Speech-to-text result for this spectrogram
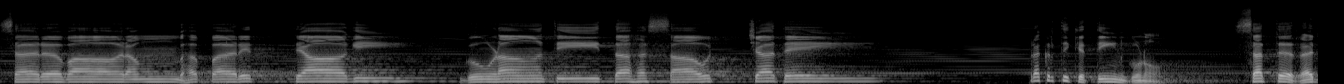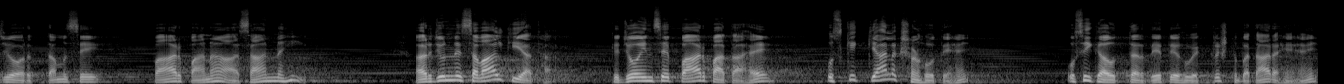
सर्वारंभ परित्यागी गुणातीतः सौच्यते प्रकृति के तीन गुणों सत रज और तम से पार पाना आसान नहीं। अर्जुन ने सवाल किया था कि जो इनसे पार पाता है, उसके क्या लक्षण होते हैं? उसी का उत्तर देते हुए कृष्ण बता रहे हैं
